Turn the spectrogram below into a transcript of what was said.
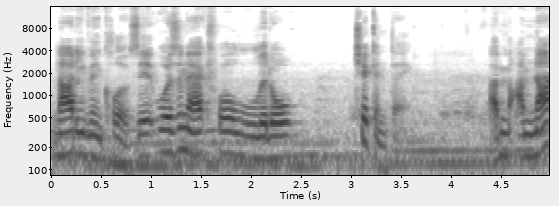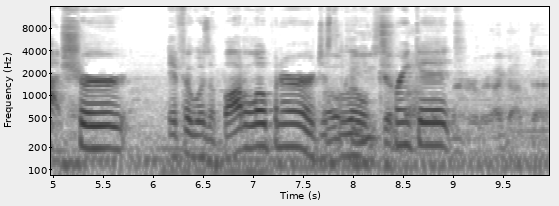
not even close. It was an actual little chicken thing. I'm, I'm not sure if it was a bottle opener or just Okay, a little trinket. I got that.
